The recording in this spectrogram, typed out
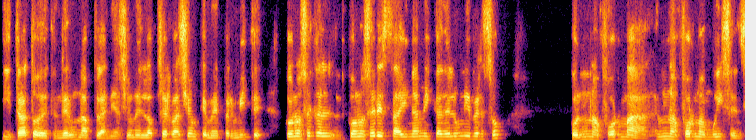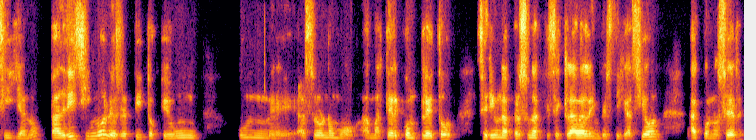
y trato de tener una planeación en la observación que me permite conocer, conocer esta dinámica del universo con una forma, una forma muy sencilla, ¿no? Padrísimo, les repito que un, un eh, astrónomo amateur completo sería una persona que se clava a la investigación, a conocer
